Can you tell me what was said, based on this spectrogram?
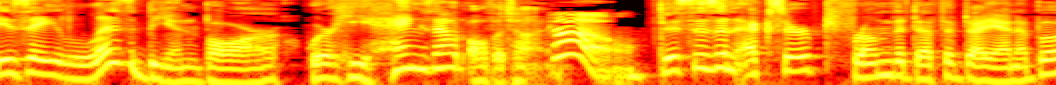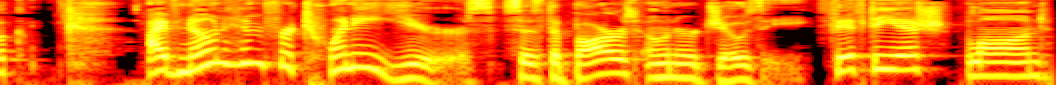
is a lesbian bar where he hangs out all the time. Oh. This is an excerpt from the Death of Diana book. I've known him for 20 years, says the bar's owner Josie. 50-ish, blonde,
